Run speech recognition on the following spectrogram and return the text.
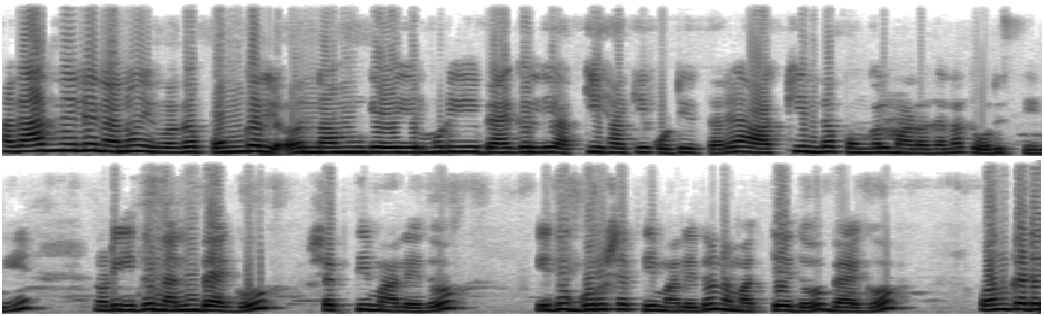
ಅದಾದಮೇಲೆ ನಾನು ಇವಾಗ ಪೊಂಗಲ್ ನಮಗೆ ಇರ್ಮುಡಿ ಬ್ಯಾಗಲ್ಲಿ ಅಕ್ಕಿ ಹಾಕಿ ಕೊಟ್ಟಿರ್ತಾರೆ. ಆ ಅಕ್ಕಿಯಿಂದ ಪೊಂಗಲ್ ಮಾಡೋದನ್ನು ತೋರಿಸ್ತೀನಿ. ನೋಡಿ, ಇದು ನನ್ನ ಬ್ಯಾಗು, ಶಕ್ತಿ ಮಾಲೆದು. ಇದು ಗುರುಶಕ್ತಿ ಮಾಲೆದು, ನಮ್ಮ ಅತ್ತೆದು ಬ್ಯಾಗು. ಒಂದು ಕಡೆ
